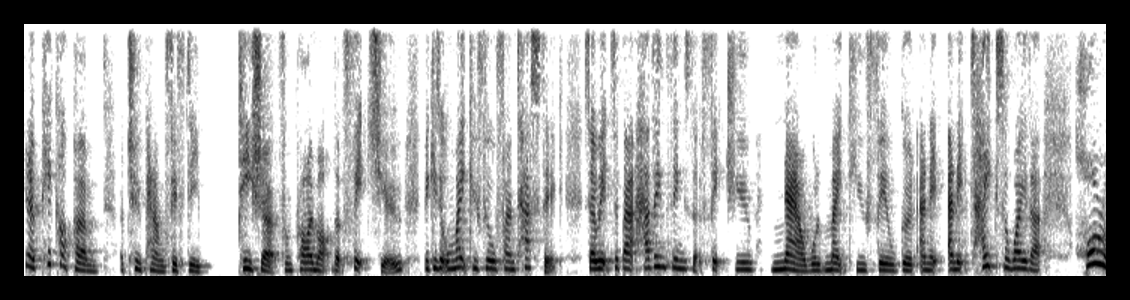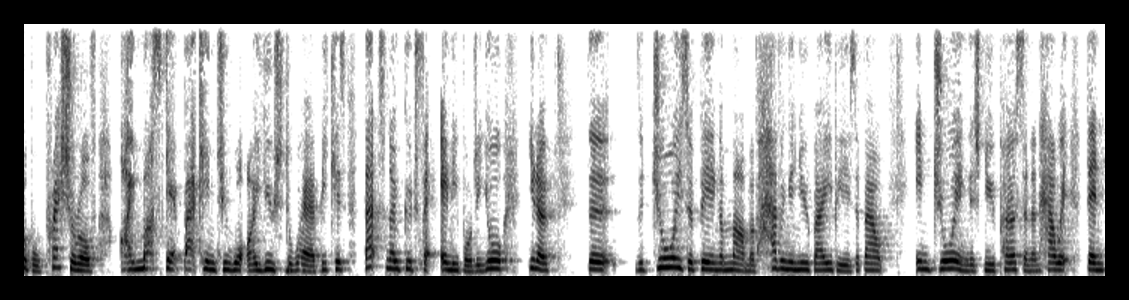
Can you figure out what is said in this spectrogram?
you know, pick up um, a two pound fifty t-shirt from Primark that fits you because it will make you feel fantastic. So it's about having things that fit you now will make you feel good and it and it takes away that horrible pressure of I must get back into what I used to wear because that's no good for anybody. You're, you know, the the joys of being a mum of having a new baby is about enjoying this new person and how it then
